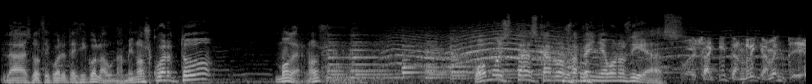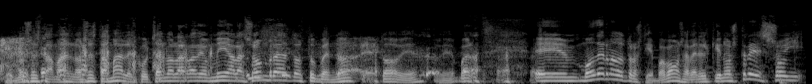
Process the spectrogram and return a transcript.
Las 12.45, la una menos cuarto, modernos. ¿Cómo estás, Carlos Apeña? Buenos días. Pues aquí tan ricamente. Pues no se está mal, no se está mal. Escuchando la radio mía a la sombra, todo estupendo. Todo bien, todo bien. Bueno, eh, moderno de otros tiempos. Vamos a ver, el que nos trae hoy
